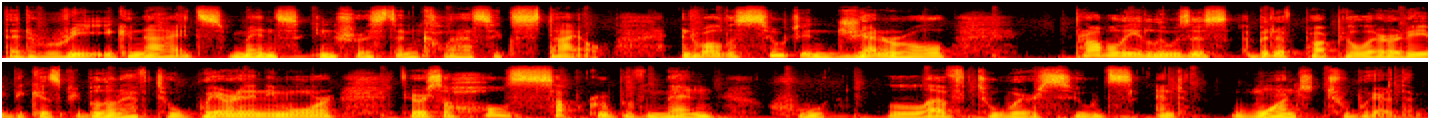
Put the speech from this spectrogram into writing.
that reignites men's interest in classic style. And while the suit in general probably loses a bit of popularity because people don't have to wear it anymore, there's a whole subgroup of men who love to wear suits and want to wear them.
